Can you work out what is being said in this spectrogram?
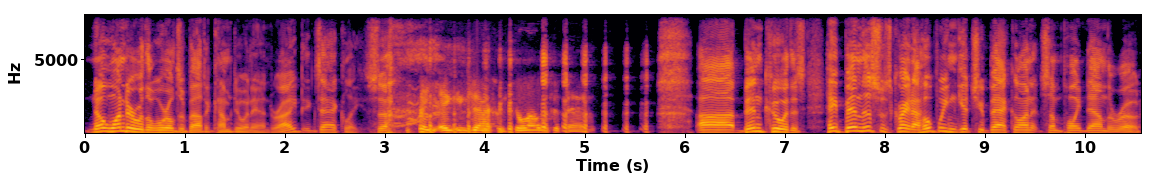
no wonder the world's about to come to an end, right? Exactly. So. exactly. Go out with a bang. Uh, ben Koo with us. Hey, Ben, this was great. I hope we can get you back on at some point down the road.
